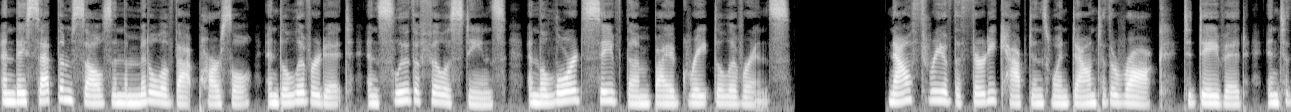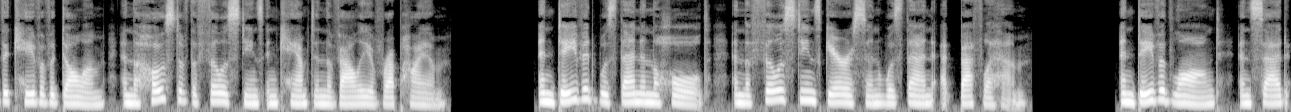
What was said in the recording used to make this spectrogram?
And they set themselves in the middle of that parcel, and delivered it, and slew the Philistines, and the Lord saved them by a great deliverance. Now three of the thirty captains went down to the rock, to David, into the cave of Adullam, and the host of the Philistines encamped in the valley of Rephaim. And David was then in the hold, and the Philistines' garrison was then at Bethlehem. And David longed, and said,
